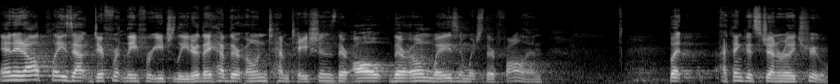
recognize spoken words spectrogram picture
And it all plays out differently for each leader. They have their own temptations, they're all their own ways in which they're fallen. But I think it's generally true.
